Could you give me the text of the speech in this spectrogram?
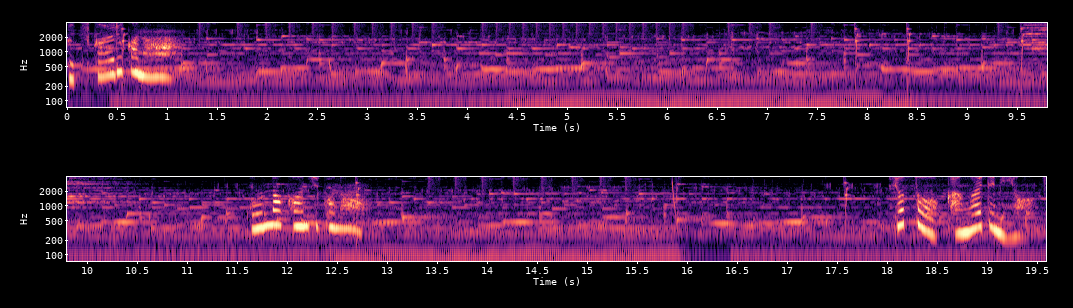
く使えるかな。こんな感じかな。ちょっと考えてみよう。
